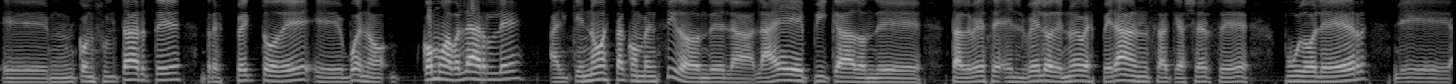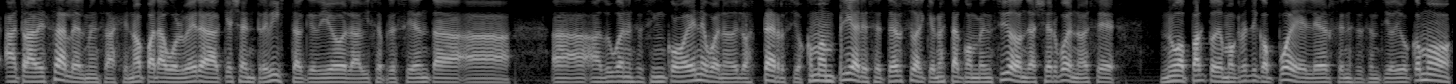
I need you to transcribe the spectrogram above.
em, consultarte respecto de, eh, bueno, cómo hablarle al que no está convencido, donde la, la épica, donde tal vez el velo de nueva esperanza que ayer se pudo leer, eh, atravesarle el mensaje, ¿no? Para volver a aquella entrevista que dio la vicepresidenta a, a, a Dugan ese 5N, bueno, de los tercios, cómo ampliar ese tercio al que no está convencido, donde ayer, bueno, ese nuevo pacto democrático puede leerse en ese sentido. Digo, ¿cómo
